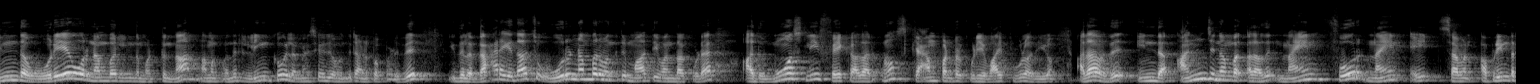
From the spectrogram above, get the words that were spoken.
இந்த ஒரே ஒரு நம்பர்லேருந்து மட்டும்தான் நமக்கு வந்துட்டு லிங்கோ இல்லை மெசேஜோ வந்துட்டு அனுப்பப்படுது. இதில் வேற ஏதாச்சும் ஒரு நம்பர் வந்துட்டு மாற்றி வந்தால் கூட அது மோஸ்ட்லி ஃபேக்காக தான் இருக்கணும். ஸ்கேம் பண்ணுறக்கூடிய வாய்ப்புகள் அதிகம். அதாவது இந்த அஞ்சு நம்பர் அதாவது nine four nine eight seven அப்படின்ற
